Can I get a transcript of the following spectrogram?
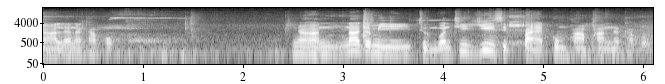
งานแล้วนะครับผมงานน่าจะมีถึงวันที่ 28 กุมภาพันธ์นะครับผม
